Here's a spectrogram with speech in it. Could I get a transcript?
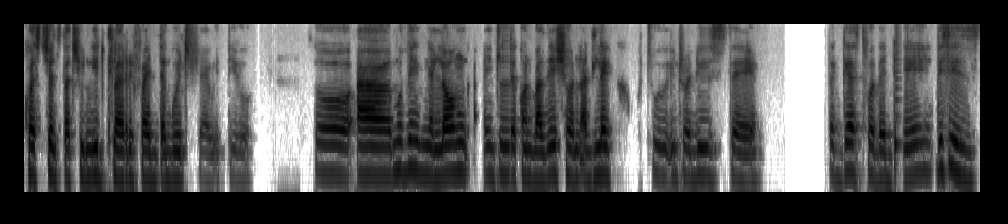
questions that you need clarified, they're going to share with you. So uh, moving along into the conversation, I'd like to introduce the the guest for the day. This is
